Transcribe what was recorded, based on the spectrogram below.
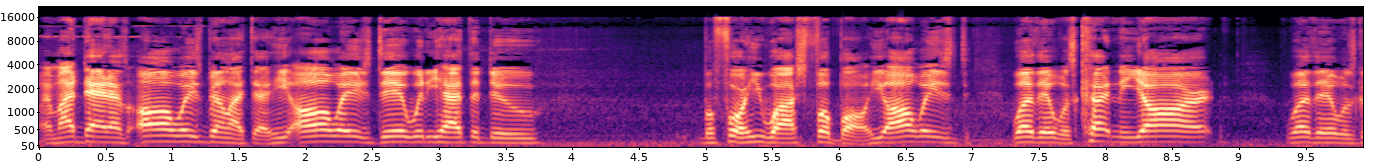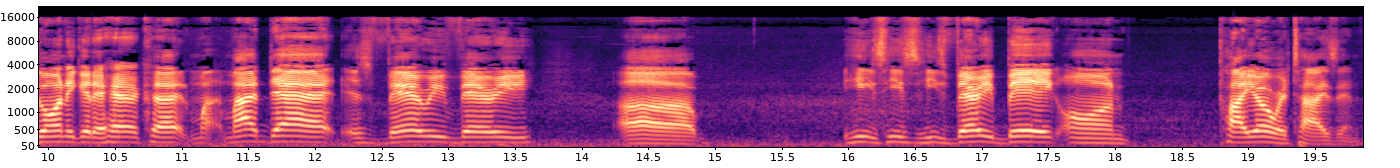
And my dad has always been like that. He always did what he had to do before he watched football. He always, whether it was cutting the yard, whether it was going to get a haircut, my, my dad is very, very uh, he's he's he's very big on prioritizing.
